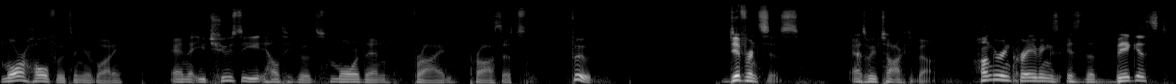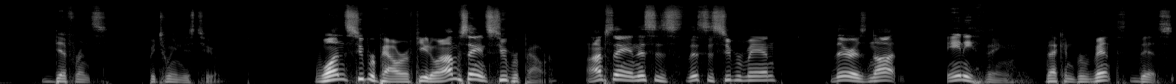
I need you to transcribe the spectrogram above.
more whole foods in your body, and that you choose to eat healthy foods more than fried, processed food. Differences, as we've talked about. Hunger and cravings is the biggest difference between these two. One superpower of keto, and I'm saying superpower. I'm saying this is this is Superman. There is not anything that can prevent this.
